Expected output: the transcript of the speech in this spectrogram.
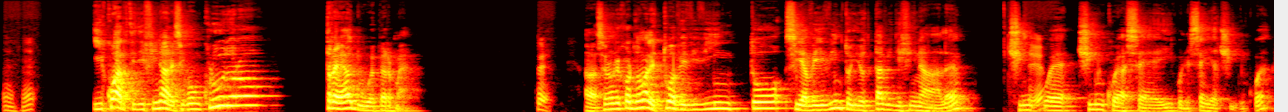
Uh-huh. I quarti di finale si concludono 3 a 2 per me. Sì. Allora, se non ricordo male, tu avevi vinto, sì, avevi vinto gli ottavi di finale 5, sì. 5 a 6, quindi 6 a 5.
